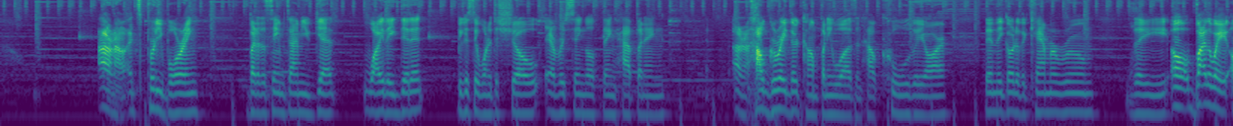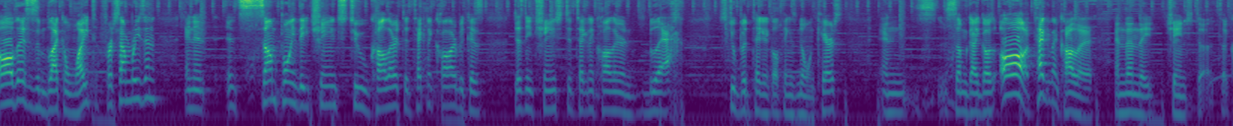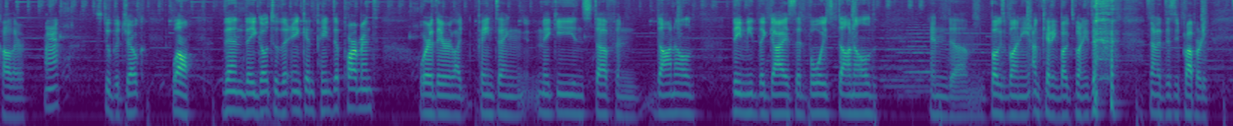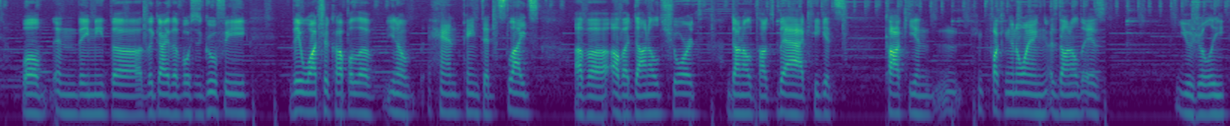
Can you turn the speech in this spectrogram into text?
I don't know. It's pretty boring, but at the same time, you get why they did it because they wanted to show every single thing happening. I don't know how great their company was and how cool they are. Then they go to the camera room. They oh, by the way, all this is in black and white for some reason, and then at some point they changed to color to Technicolor because Disney changed to Technicolor and blah, stupid technical things no one cares. And s- some guy goes, "Oh, Technicolor," and then they changed to, to color. Eh, stupid joke. Well, then they go to the ink and paint department where they're like painting Mickey and stuff and Donald. They meet the guys that voice Donald and um, Bugs Bunny. I'm kidding, Bugs Bunny. it's not a Disney property. Well, and they meet the the guy that voices Goofy. They watch a couple of you know hand painted slides of a of a Donald short. Donald talks back. He gets cocky and mm, fucking annoying as Donald is usually.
